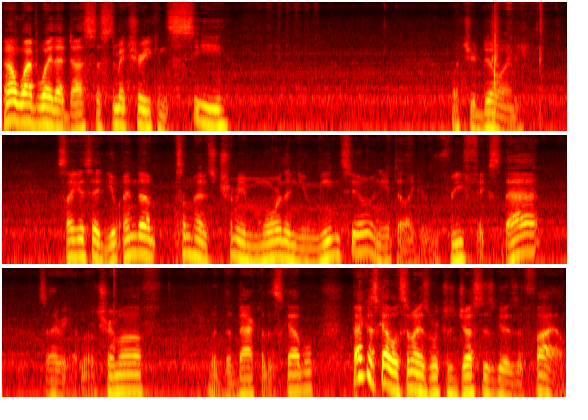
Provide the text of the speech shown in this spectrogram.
And I'll wipe away that dust just to make sure you can see what you're doing. So like I said, you end up sometimes trimming more than you mean to, and you have to like refix that. So there we go, little trim off with the back of the scalpel. Back of the scalpel sometimes works just as good as a file.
